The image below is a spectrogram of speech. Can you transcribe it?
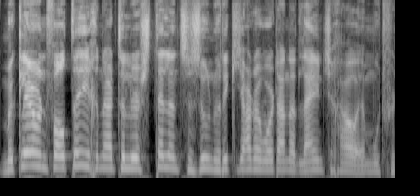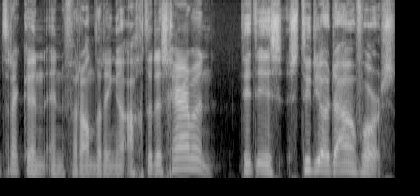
McLaren valt tegen naar teleurstellend seizoen. Ricciardo wordt aan het lijntje gehouden en moet vertrekken. En veranderingen achter de schermen. Dit is Studio Downforce.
